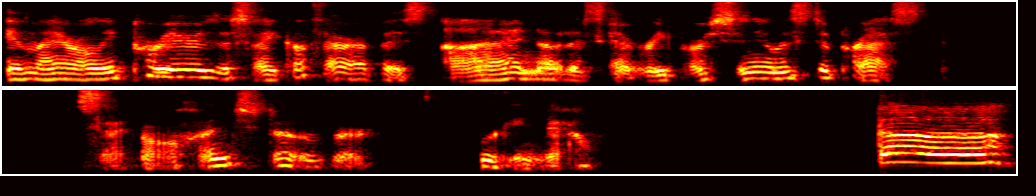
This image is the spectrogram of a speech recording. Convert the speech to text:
in my early career as a psychotherapist, I noticed every person who was depressed sat all hunched over, looking down. Duh!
